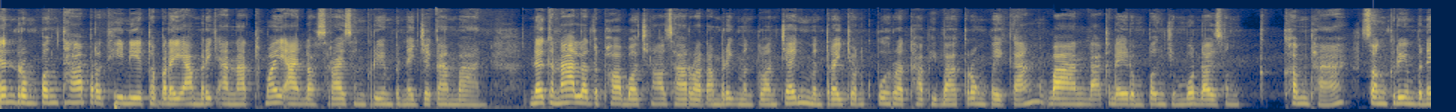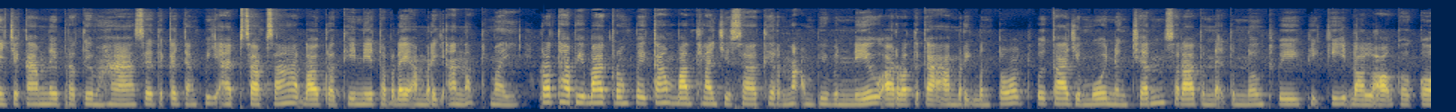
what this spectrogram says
ចិនរំពឹងថាប្រធានាធិបតីអាមេរិកអាណត្តិថ្មីអាចដោះស្រាយសង្គ្រាមពាណិជ្ជកម្មបាននៅគណៈលទ្ធផលបោះឆ្នោតសហរដ្ឋអាមេរិកមិនទាន់ចេញមន្ត្រីជាន់ខ្ពស់រដ្ឋាភិបាលក្រុងប៉េកាំងបានដាក់ក្តីរំពឹងជាមុនដោយសង្ខឹមថាសង្គ្រាមពាណិជ្ជកម្មនៃប្រទេសមហាសេដ្ឋកិច្ចទាំងពីរអាចផ្សារផ្សាដោយប្រធានាធិបតីអាមេរិកអាណត្តិថ្មីរដ្ឋាភិបាលក្រុងប៉េកាំងបានថ្លែងជាសាធារណៈអំពីវិនិយោគឲ្យរដ្ឋការអាមេរិកបន្តធ្វើការជាមួយនឹងចិនស្ដារទំនាក់ទំនងទ្វេភាគីដ៏ល្អកក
